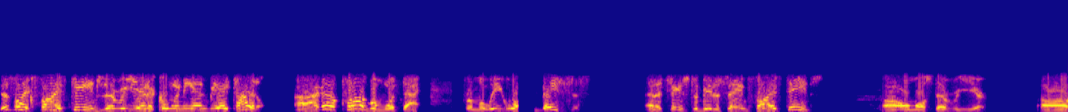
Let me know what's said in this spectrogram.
There's like five teams every year that can win the NBA title. I got a problem with that from a league-wide basis, and it seems to be the same five teams uh, almost every year. Uh,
